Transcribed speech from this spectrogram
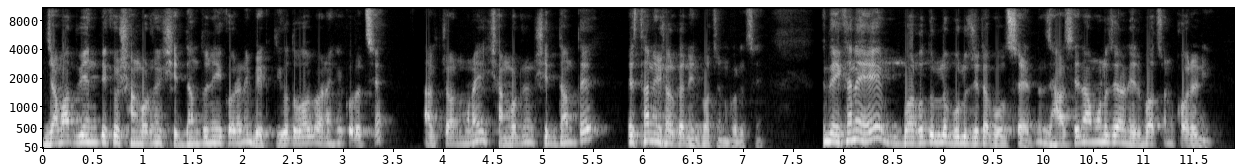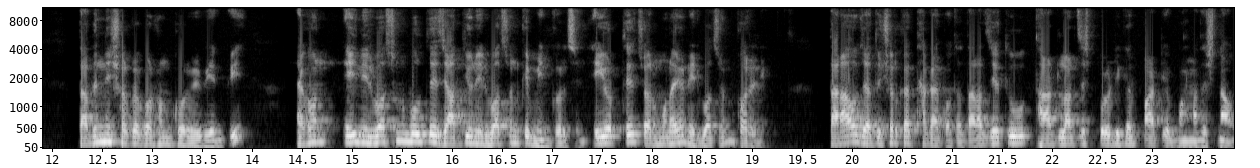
জামাত বিএনপি কেউ সাংগঠনিক সিদ্ধান্ত নিয়ে করেনি, ব্যক্তিগতভাবে অনেকে করেছে, আর চরমনাই সাংগঠনিক সিদ্ধান্তে স্থানীয় সরকার নির্বাচন করেছে। কিন্তু এখানে বরকতুল্লাহ বুলু যেটা বলছেন হাসিনা আমলে যারা নির্বাচন করেনি, তাদের নিয়ে সরকার গঠন করবে বিএনপি। এখন এই নির্বাচন বলতে জাতীয় নির্বাচনকে মিন করেছেন, এই অর্থে চরমনাইও নির্বাচন করেনি। তারাও জাতীয় সরকার থাকার কথা। তারা যেহেতু third largest political party of Bangladesh now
